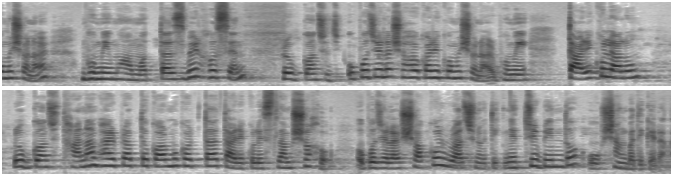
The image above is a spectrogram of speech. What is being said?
কমিশনার ভূমি মোহাম্মদ তাজবির হোসেন, রূপগঞ্জ উপজেলা সহকারী কমিশনার ভূমি তারিকুল আলম, রূপগঞ্জ থানা ভারপ্রাপ্ত কর্মকর্তা তারিকুল ইসলাম সহ উপজেলার সকল রাজনৈতিক নেতৃবৃন্দ ও সাংবাদিকেরা।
